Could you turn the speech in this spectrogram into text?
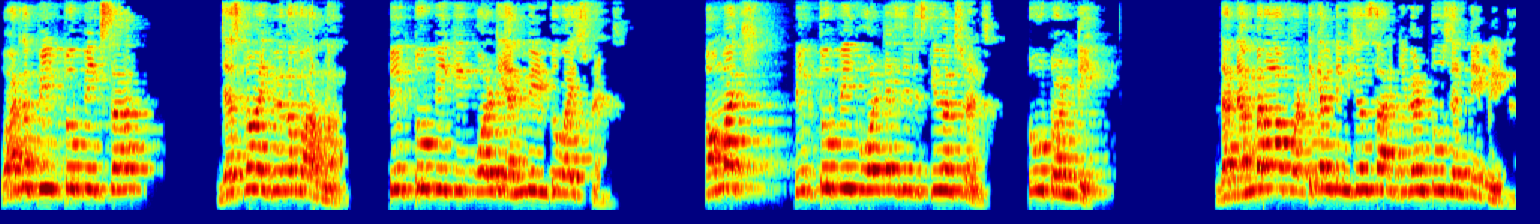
What are the peak to peaks are? Just now I given the formula. Peak to peak equal to NV into Y, friends. How much peak to peak voltage it is given, friends? 220. The number of vertical divisions are given 2 centimeter.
